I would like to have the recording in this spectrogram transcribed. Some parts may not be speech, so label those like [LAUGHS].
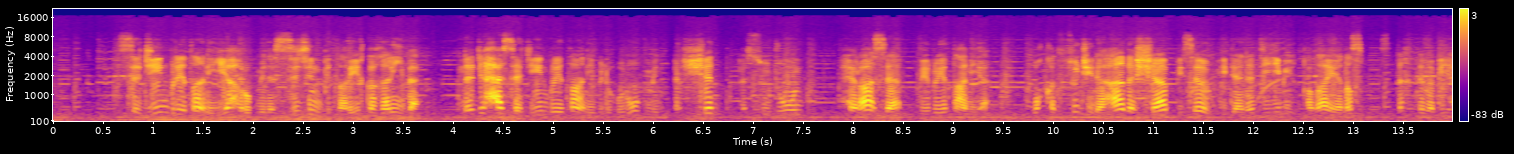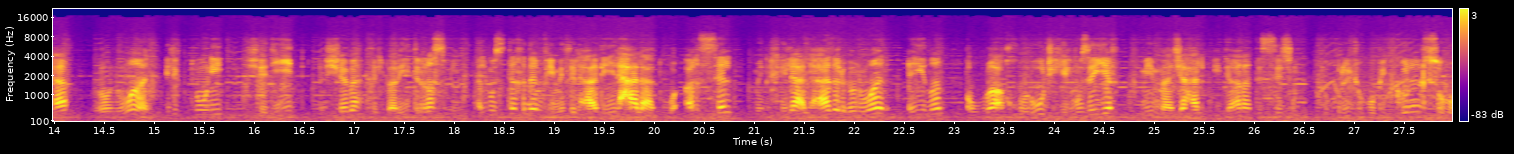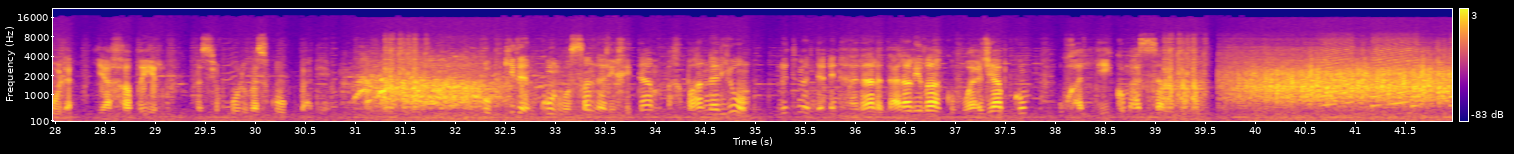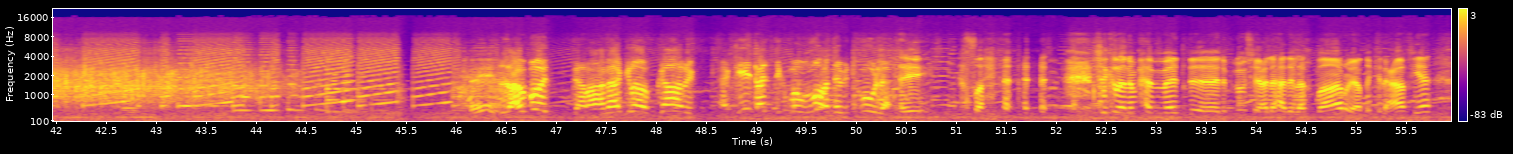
سجين بريطاني يهرب من السجن بطريقة غريبة. نجح سجين بريطاني بالهروب من أشد السجون حراسة ببريطانيا وقد سجن هذا الشاب بسبب إدانته بقضايا نصب استخدم بها عنوان إلكتروني شديد الشبه بالبريد الرسمي المستخدم في مثل هذه الحالات وأرسل من خلال هذا العنوان أيضا أوراق خروجه المزيف مما جعل إدارة السجن تخرجه بكل سهولة. يا خطير. بس يقولوا مسكوك وبكذا نكون وصلنا لختام أخبارنا اليوم. نتمنى إنها نالت على رضاكم وإعجابكم. وخليكم على السمع. العبد ترى أنا أقرأ أفكارك. أكيد عندك موضوع تبي تقوله. إيه صح. [LAUGHS] شكرا محمد. البلوشي على هذه الأخبار ويعطيك العافية.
